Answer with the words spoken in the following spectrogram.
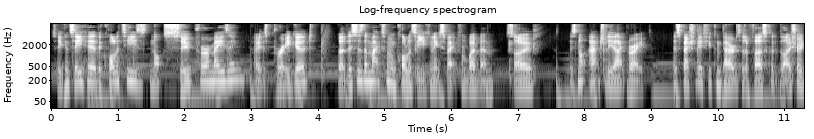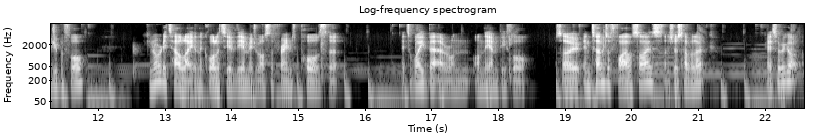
So you can see here the quality is not super amazing. It's pretty good, but this is the maximum quality you can expect from WebM. So it's not actually that great, especially if you compare it to the first clip that I showed you before. You can already tell like in the quality of the image whilst the frames pause that it's way better on, on the MP4. So in terms of file size, let's just have a look. Okay, so we got,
